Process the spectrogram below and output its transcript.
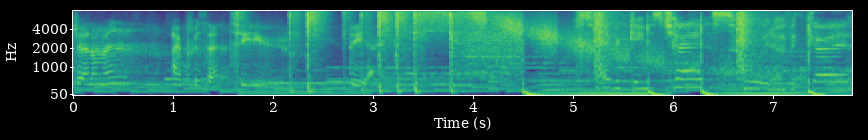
gentlemen, I present to you the X. His favorite game is chess. Who would ever guess?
